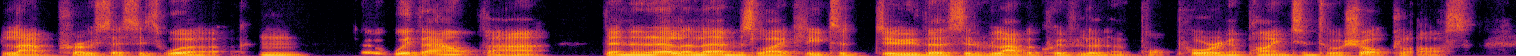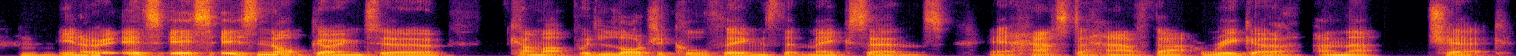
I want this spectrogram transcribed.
lab processes work. Mm. Without that, then an LLM is likely to do the sort of lab equivalent of pouring a pint into a shot glass. Mm-hmm. You know, it's it's it's not going to come up with logical things that make sense. It has to have that rigor and that check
